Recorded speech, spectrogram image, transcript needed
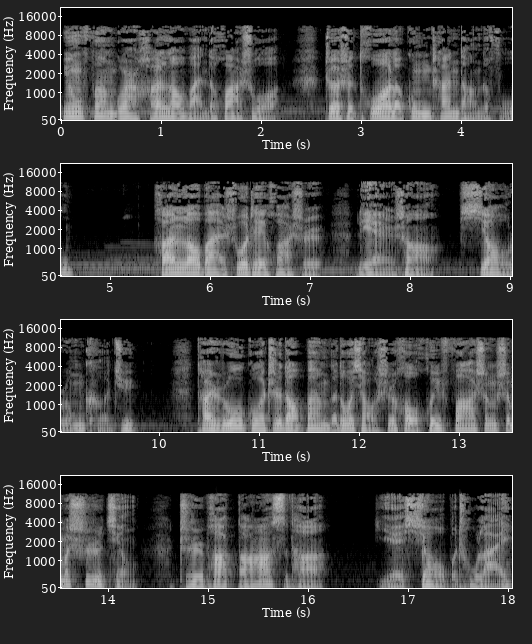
用饭馆韩老板的话说，这是托了共产党的福。韩老板说这话时，脸上笑容可掬。他如果知道半个多小时后会发生什么事情，只怕打死他也笑不出来。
